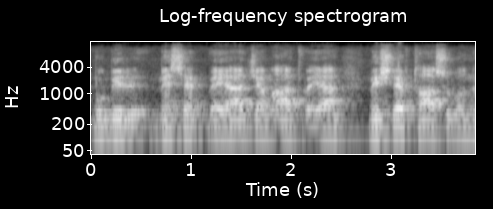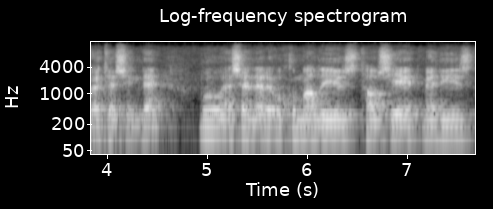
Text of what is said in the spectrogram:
bu bir mezhep veya cemaat veya meşrep taasubunun ötesinde bu eserleri okumalıyız, tavsiye etmeliyiz.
